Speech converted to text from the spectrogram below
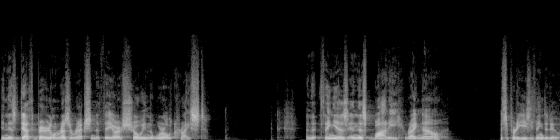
in this death, burial, and resurrection, that they are showing the world Christ. And the thing is, in this body right now, it's a pretty easy thing to do.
